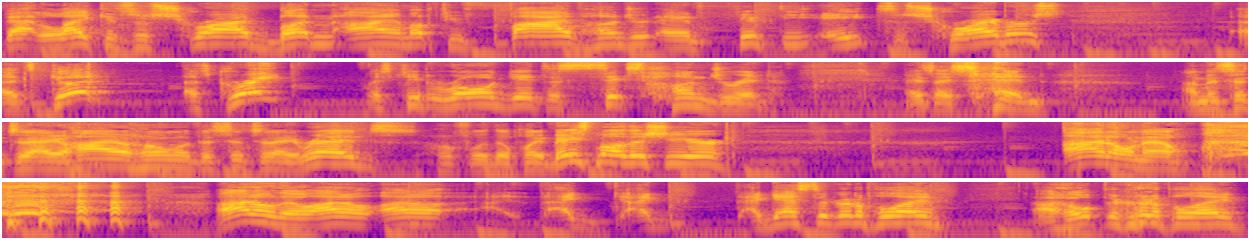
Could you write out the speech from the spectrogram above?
that like and subscribe button. I am up to 558 subscribers. That's good. That's great. Let's keep it rolling. Get to 600. As I said, I'm in Cincinnati, Ohio, home of the Cincinnati Reds. Hopefully, they'll play baseball this year. I don't know. I don't know. I don't. I don't. I, I, I guess they're going to play. I hope they're going to play.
